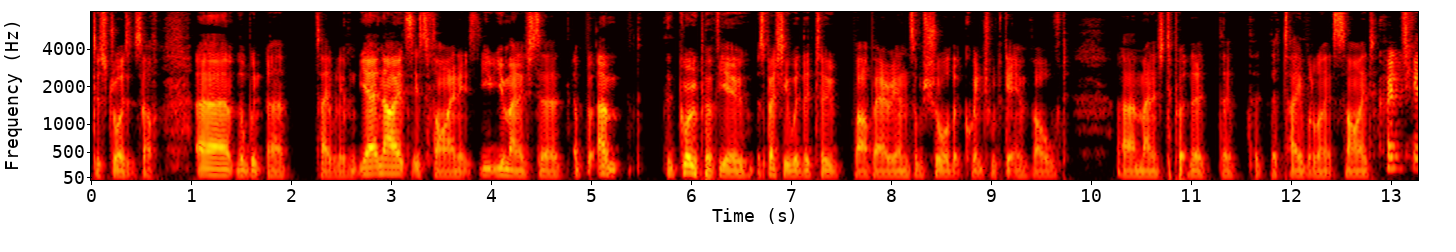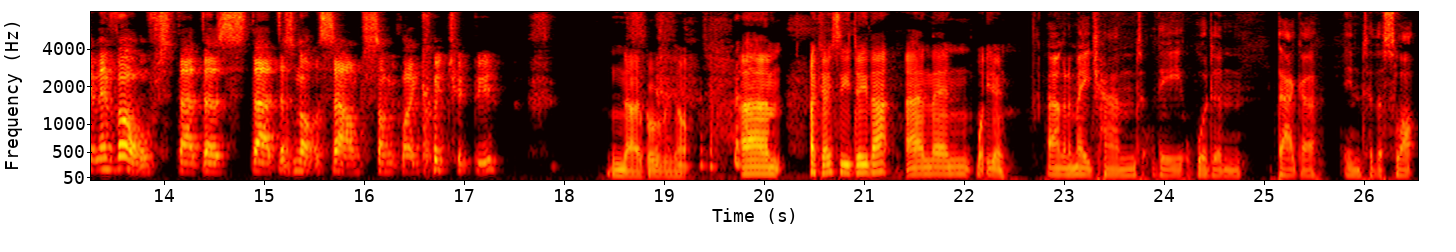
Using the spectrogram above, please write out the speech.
destroys itself. Uh, the win- uh, table even. Yeah, no, it's it's fine. It's you, you managed to uh, um the group of you, especially with the two barbarians. I'm sure that Quinch would get involved. Uh, managed to put the, the, the, the table on its side. Quinch getting involved. That does that does not sound something like Quinch would be. No, probably not. um, okay, so you do that, and then what are you doing? I'm going to mage hand the wooden dagger into the slot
